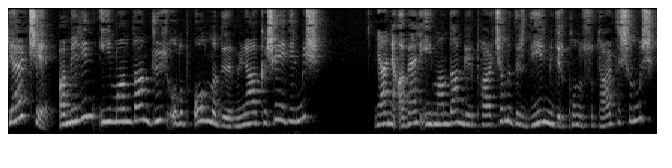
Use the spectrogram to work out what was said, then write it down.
Gerçi amelin imandan cüz olup olmadığı münakaşa edilmiş. Yani amel imandan bir parça mıdır değil midir konusu tartışılmış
